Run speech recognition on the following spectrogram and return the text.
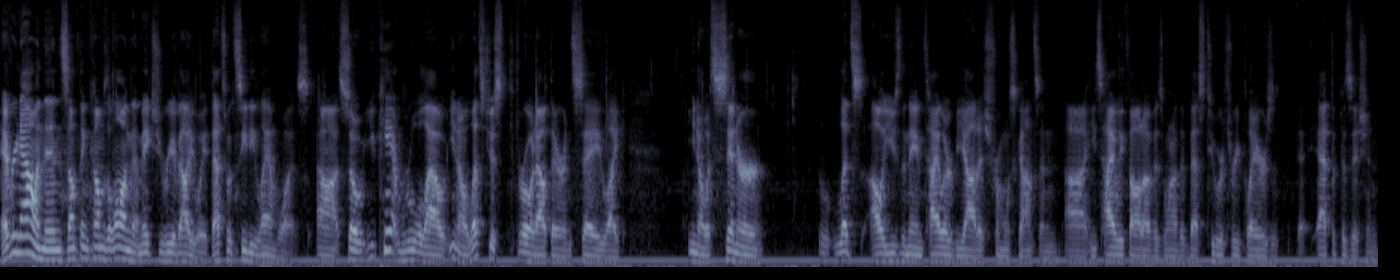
every now and then something comes along that makes you reevaluate. That's what CeeDee Lamb was. Uh, so you can't rule out, you know, let's just throw it out there and say, like, you know, a sinner. Let's, I'll use the name Tyler Biadasz from Wisconsin. Uh, he's highly thought of as one of the best two or three players at the position.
